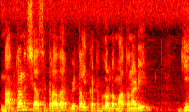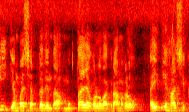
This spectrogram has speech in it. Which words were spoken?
ನಾಗ್ಠಾಣ ಶಾಸಕರಾದ ವಿಠಲ್ ಕಟಕದೊಂಡ ಮಾತನಾಡಿ, ಗಿ ಎಂಬ ಶಬ್ದದಿಂದ ಮುಕ್ತಾಯಗೊಳ್ಳುವ ಗ್ರಾಮಗಳು ಐತಿಹಾಸಿಕ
